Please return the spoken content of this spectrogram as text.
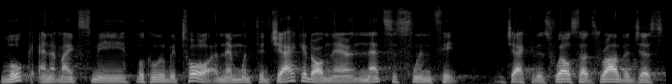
look and it makes me look a little bit taller. And then with the jacket on there, and that's a slim fit jacket as well, so it's rather just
